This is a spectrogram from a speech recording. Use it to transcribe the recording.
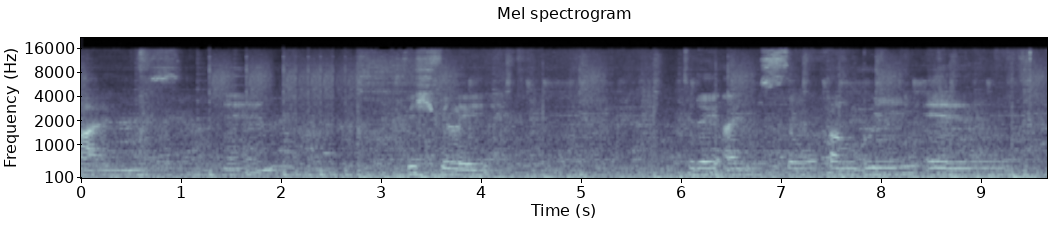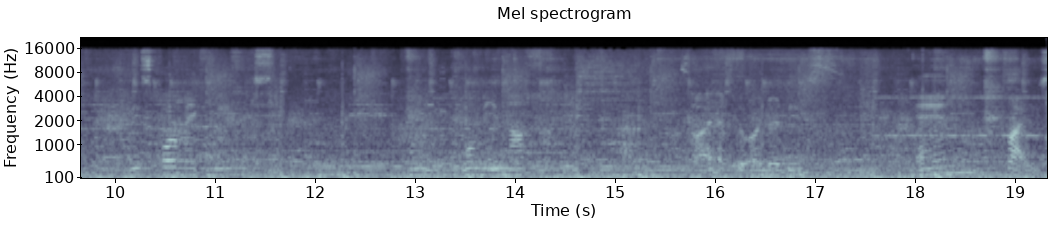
Fries, and fish fillet. Today I'm so hungry and these four McWings won't be enough. So I have to order this and fries.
